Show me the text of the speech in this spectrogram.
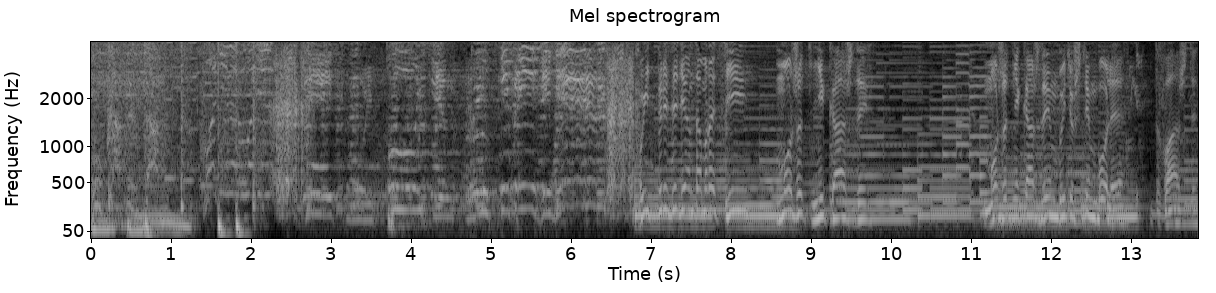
указ издаст. Владимир Владимирович! Действуй, Путин, русский президент. Быть президентом России может не каждый. Может не каждый им быть уж тем более дважды.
